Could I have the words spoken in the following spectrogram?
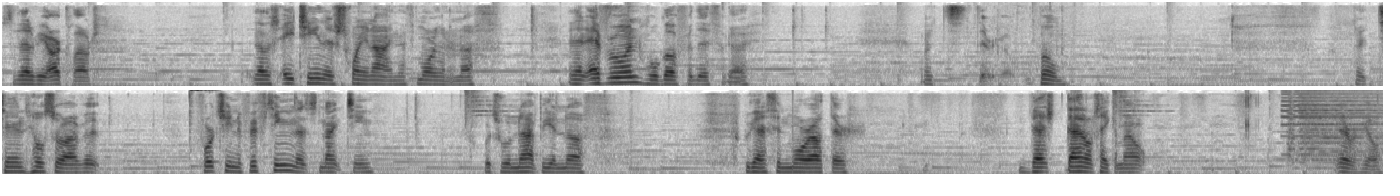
So that'll be our cloud. Now there's 18, there's 29. That's more than enough. And then everyone will go for this guy. Once, there we go. Boom. Okay, 10, he'll survive it. 14 to 15, that's 19. Which will not be enough. We gotta send more out there. That, that'll take him out. There we go.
